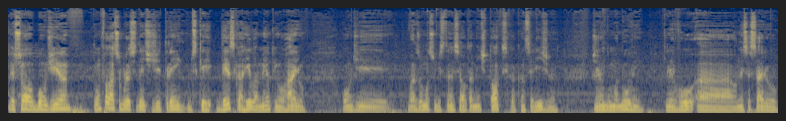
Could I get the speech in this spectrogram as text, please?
Pessoal, bom dia. Então, vamos falar sobre o acidente de trem, descarrilamento em Ohio, onde vazou uma substância altamente tóxica, cancerígena, gerando uma nuvem que levou a, necessário,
